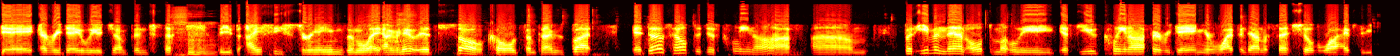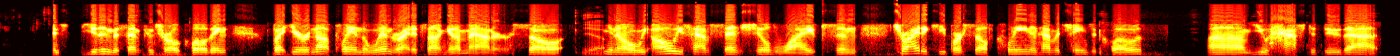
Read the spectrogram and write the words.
day every day we would jump into these icy streams and lake. I mean, it, it's so cold sometimes, but it does help to just clean off. Um, but even then, ultimately, if you clean off every day and you're wiping down the scent shield wipes and using the scent control clothing, but you're not playing the wind right, it's not going to matter. So, yeah. you know, we always have scent shield wipes and try to keep ourselves clean and have a change of clothes. Um, you have to do that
